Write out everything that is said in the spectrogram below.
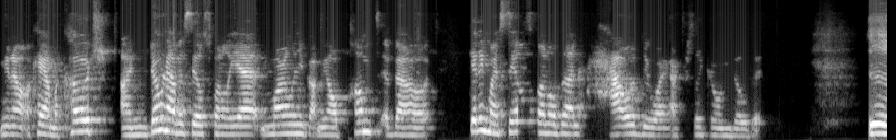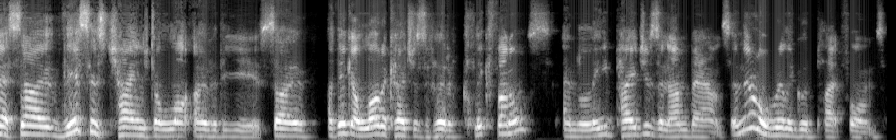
you know okay i'm a coach. I don't have a sales funnel yet. Marlon you got me all pumped about getting my sales funnel done how do i actually go and build it yeah, so this has changed a lot over the years. So I think a lot of coaches have heard of ClickFunnels and Lead Pages and Unbounce, and they're all really good platforms.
